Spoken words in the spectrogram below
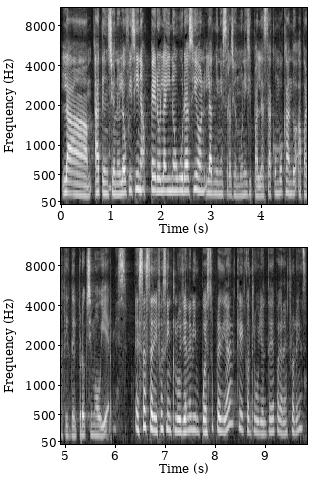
la atención en la oficina, pero la inauguración la administración municipal la está convocando a partir del próximo viernes. ¿Estas tarifas incluyen el impuesto predial que el contribuyente debe pagar en Florencia?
